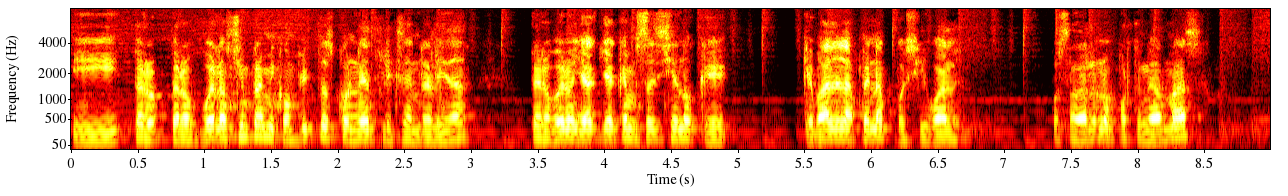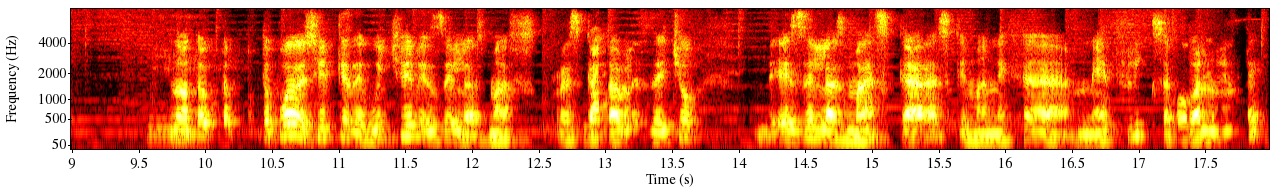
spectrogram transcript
Y, pero, pero bueno, siempre mi conflicto es con Netflix en realidad. Pero bueno, ya, ya que me estás diciendo que, vale la pena, pues igual, pues a darle una oportunidad más. No, te, puedo decir que The Witcher es de las más rescatables. De hecho, es de las más caras que maneja Netflix actualmente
